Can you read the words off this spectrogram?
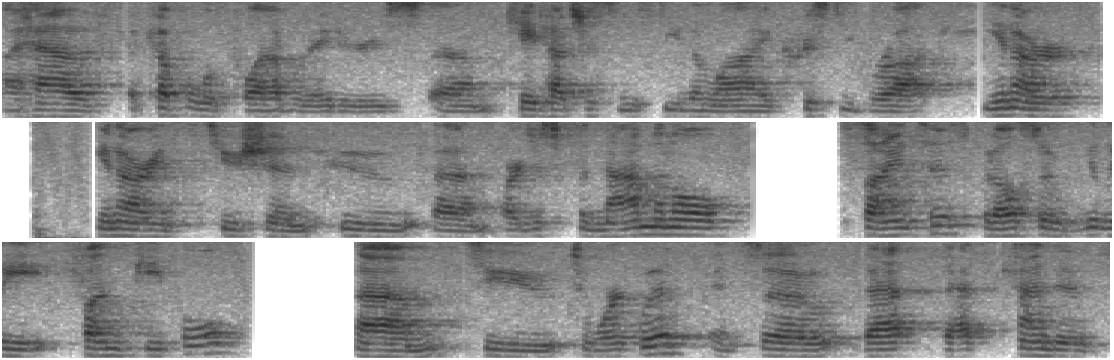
I have a couple of collaborators, um, Kate Hutcheson, Stephen Lai, Kristy Brock, in our in our institution who um, are just phenomenal scientists, but also really fun people um, to to work with. And so that that kind of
